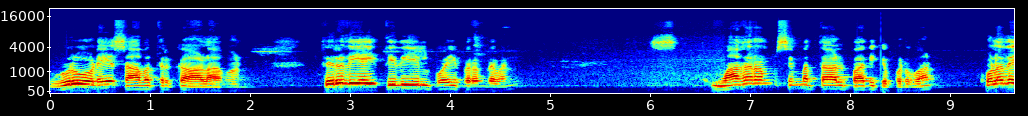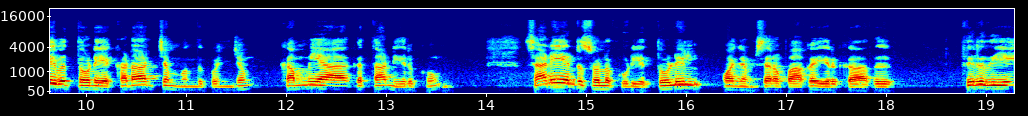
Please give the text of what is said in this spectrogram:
குருவுடைய சாபத்திற்கு ஆளாவான். திருதியை திதியில் போய் பிறந்தவன் மகரம் சிம்மத்தால் பாதிக்கப்படுவான். குலதெய்வத்தோடைய கடாட்சம் வந்து கொஞ்சம் கம்மியாகத்தான் இருக்கும். சனி என்று சொல்லக்கூடிய தொழில் கொஞ்சம் சிறப்பாக இருக்காது. திருதியை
